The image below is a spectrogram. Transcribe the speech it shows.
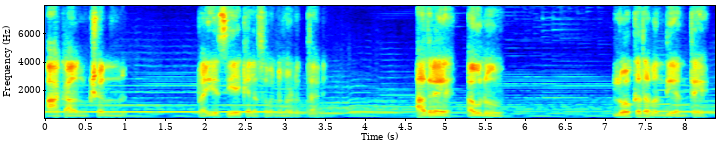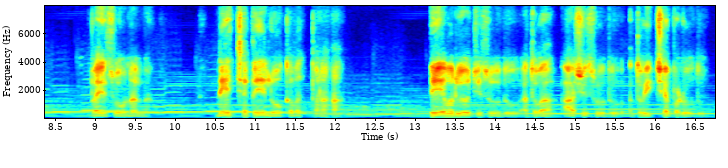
ಆಕಾಂಕ್ಷನ್ ಬಯಸಿಯೇ ಕೆಲಸವನ್ನು ಮಾಡುತ್ತಾನೆ. ಆದರೆ ಅವನು ಲೋಕದ ಮಂದಿಯಂತೆ ಬಯಸುವವನಲ್ಲ. ನೇಚ್ಛತೆ ಲೋಕವತ್ ಪರಹ. ದೇವರು ಯೋಚಿಸುವುದು ಅಥವಾ ಆಶಿಸುವುದು ಅಥವಾ ಇಚ್ಛೆ ಪಡುವುದು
